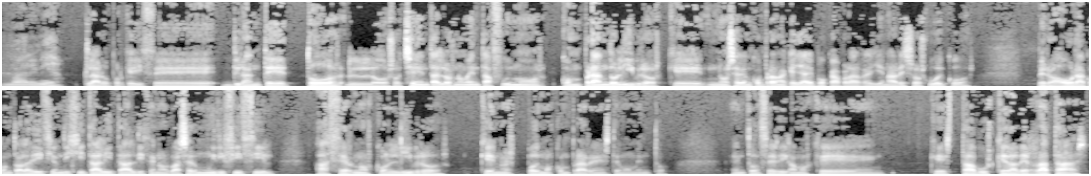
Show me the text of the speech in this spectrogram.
Madre mía. Claro, porque dice, durante todos los 80 y los 90 fuimos comprando libros que no se habían comprado en aquella época para rellenar esos huecos, pero ahora con toda la edición digital y tal, dice, nos va a ser muy difícil hacernos con libros que no podemos comprar en este momento. Entonces, digamos que que esta búsqueda de ratas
